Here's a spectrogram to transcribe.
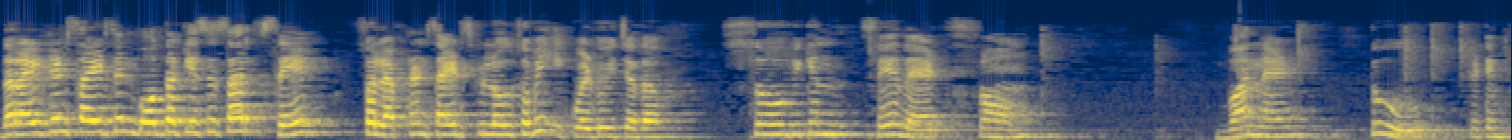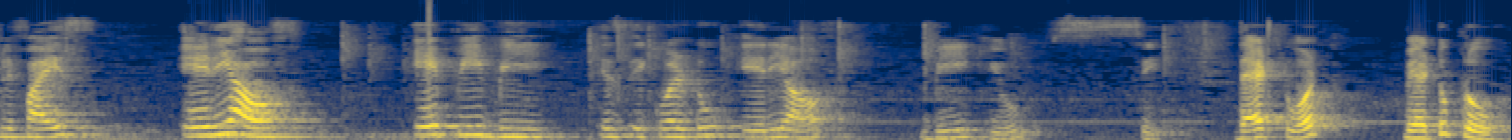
The right hand sides in both the cases are same. So left hand sides will also be equal to each other. So we can say that from 1 and 2 it implies area of APB is equal to area of BQC. That's what we have to prove.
